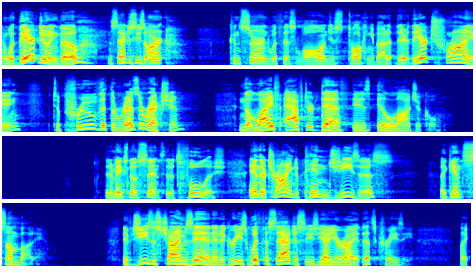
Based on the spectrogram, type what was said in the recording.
And what they're doing, though, the Sadducees aren't concerned with this law and just talking about it. They're, they're trying to prove that the resurrection and the life after death is illogical, that it makes no sense, that it's foolish. And they're trying to pin Jesus against somebody. If Jesus chimes in and agrees with the Sadducees, yeah, you're right. That's crazy. Like,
